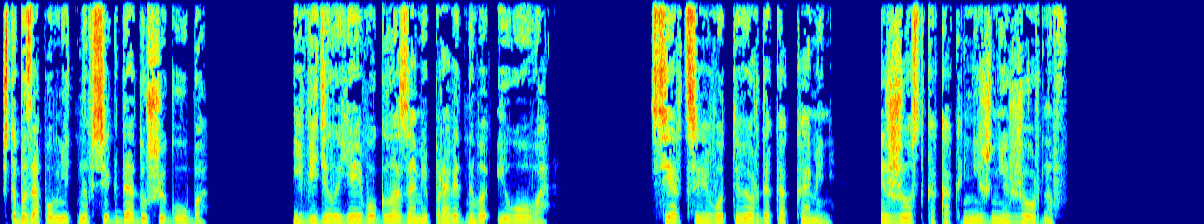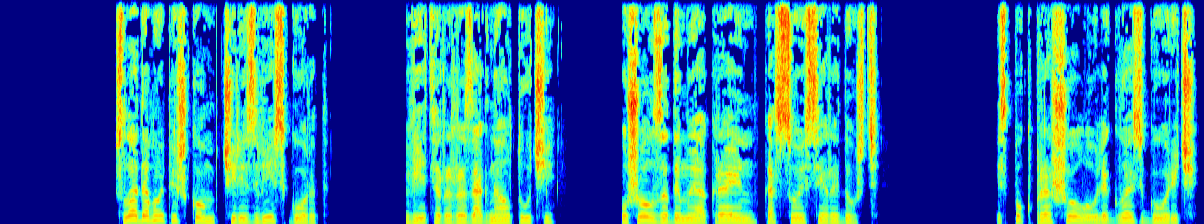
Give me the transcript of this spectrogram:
чтобы запомнить навсегда душегуба. И видела я его глазами праведного Иова. Сердце его твердо, как камень, и жестко, как нижний жорнов. Шла домой пешком через весь город. Ветер разогнал тучи, ушел за дымы окраин косой серый дождь. Испуг прошел, улеглась горечь.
